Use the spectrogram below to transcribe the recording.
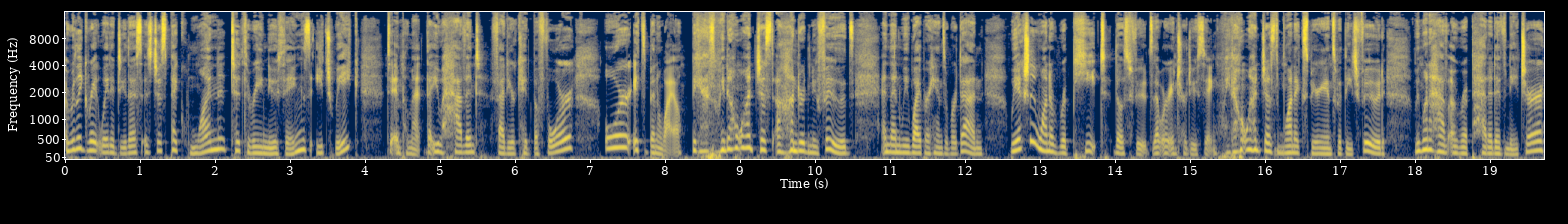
A really great way to do this is just pick one to three new things each week to implement that you haven't fed your kid before or it's been a while because we don't want just a hundred new foods and then we wipe our hands and we're done. We actually want to repeat those foods that we're introducing. We don't want just one experience with each food. We want to have a repetitive nature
